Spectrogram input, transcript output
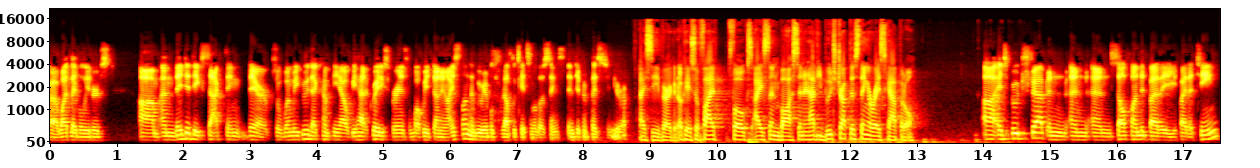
uh, white label leaders. Um, and they did the exact thing there. So when we grew that company out, we had a great experience from what we've done in Iceland, and we were able to replicate some of those things in different places in Europe. I see. Very good. Okay, so five folks, Iceland, Boston, and have you bootstrapped this thing or raised capital? Uh, it's bootstrapped and and and self funded by the by the team.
